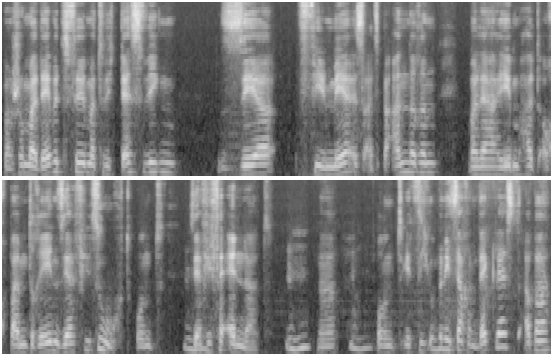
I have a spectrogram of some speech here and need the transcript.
war schon bei Davids Film natürlich deswegen sehr viel mehr ist als bei anderen, weil er eben halt auch beim Drehen sehr viel sucht und mhm. sehr viel verändert. Mhm. Ne? Mhm. Und jetzt nicht unbedingt Sachen weglässt, aber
